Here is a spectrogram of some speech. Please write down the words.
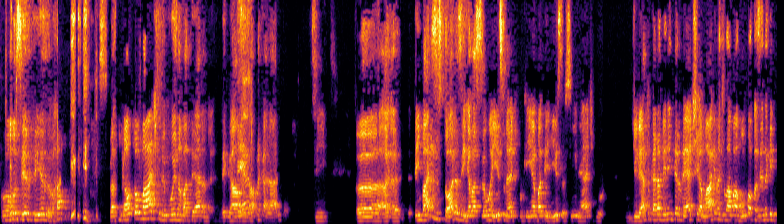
Com certeza. Vai ficar automático depois na bateria, né? Legal, é. legal pra caralho. Sim. Uh, tem várias histórias em relação a isso, né? Tipo, quem é baterista, assim, né? Tipo, direto o cara vê na internet a máquina de lavar roupa fazendo aquele...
